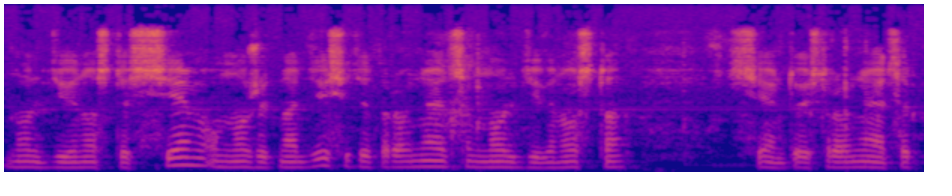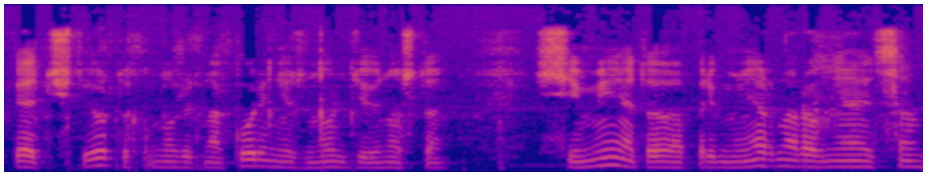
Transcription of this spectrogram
0,97 умножить на 10. Это равняется 0,97. То есть равняется 5 четвертых умножить на корень из 0,97. Это примерно равняется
